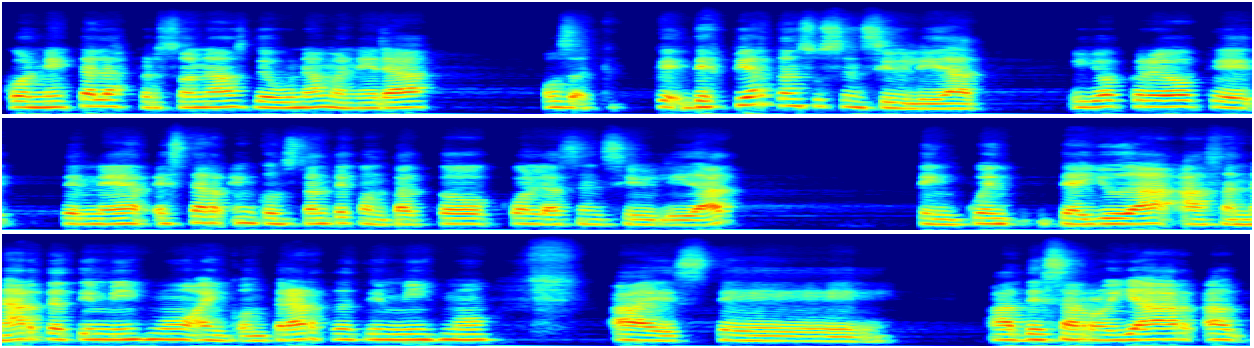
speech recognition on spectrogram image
conecta a las personas de una manera, o sea, que- despiertan su sensibilidad. Y yo creo que tener, estar en constante contacto con la sensibilidad te, te ayuda a sanarte a ti mismo, a encontrarte a ti mismo, a, este, a desarrollar, a,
